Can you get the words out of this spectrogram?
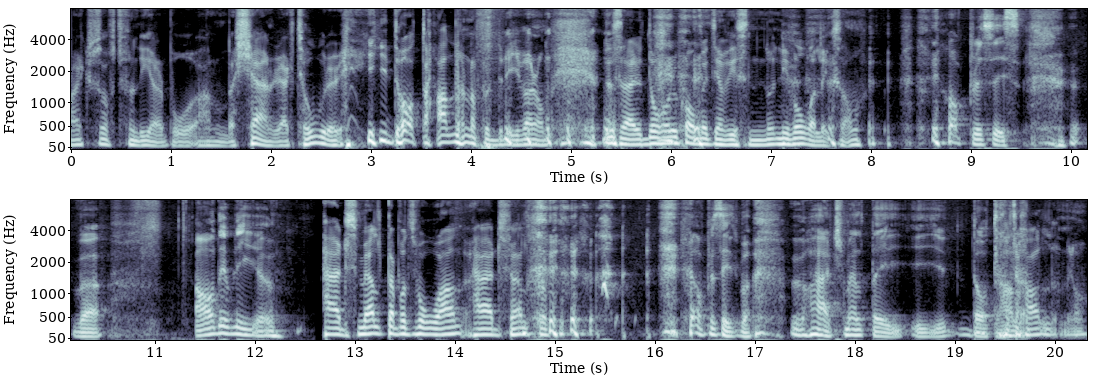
Microsoft funderar på att använda kärnreaktorer i datahallarna för att driva dem. Det så här, då har du kommit till en viss nivå liksom. Ja, precis. Ja, det blir ju... Härdsmälta på tvåan, härdsmälta på Ja, precis. Bara härdsmälta i, i datorhallen. hallen. Ja.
